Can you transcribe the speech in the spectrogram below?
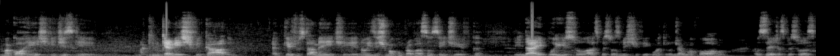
uma corrente que diz que aquilo que é mistificado é porque justamente não existe uma comprovação científica e daí por isso as pessoas mistificam aquilo de alguma forma. Ou seja, as pessoas,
